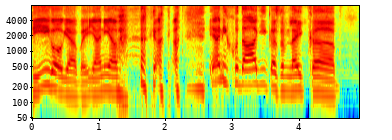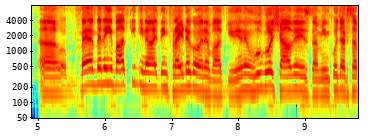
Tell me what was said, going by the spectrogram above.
ठीक हो गया भाई, यानी अब, यानी खुदा की कसम लाइक मैं, मैंने ये बात की थी ना आई थिंक फ्राइडे को मैंने बात की थी हुगो शावेज आई मीन कुछ अर्सा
